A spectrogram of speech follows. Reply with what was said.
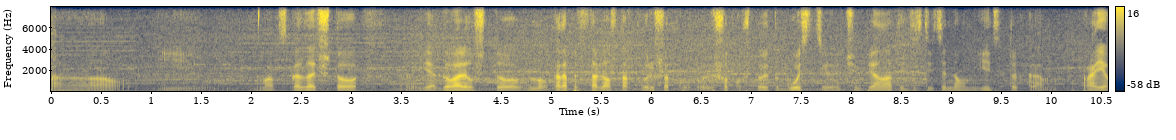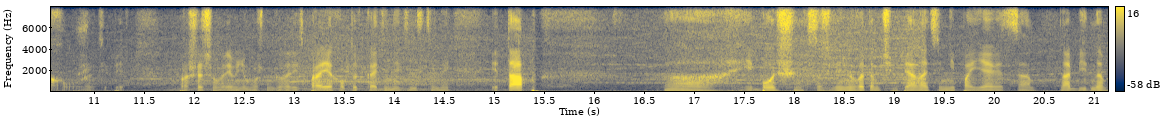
Э, и надо сказать, что я говорил, что ну, когда представлял стартовую решетку, решетку, что это гость чемпионата, действительно он едет только, проехал уже теперь. В прошедшем времени можно говорить, проехал только один единственный этап. И больше, к сожалению, в этом чемпионате не появится. Обидно.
